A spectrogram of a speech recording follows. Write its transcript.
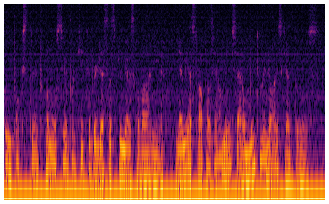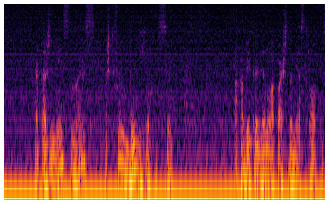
foi um pouco estranha, porque eu não sei o porquê que eu perdi essas primeiras cavalarias. E as minhas tropas realmente eram muito melhores que as dos cartaginenses, mas acho que foi um bug que aconteceu acabei perdendo uma parte das minhas tropas.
